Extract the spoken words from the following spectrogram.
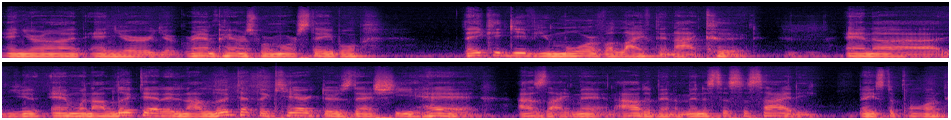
and your aunt and your, your grandparents were more stable. They could give you more of a life than I could. And uh, you, and when I looked at it and I looked at the characters that she had, I was like, man, I would have been a minister of society based upon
